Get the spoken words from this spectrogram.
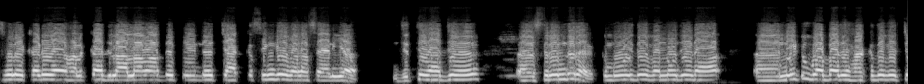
ਇਸ ਵੇਲੇ ਖੜੇ ਆ ਹਲਕਾ ਜਲਾਲਾਬਾਦ ਦੇ ਪਿੰਡ ਚੱਕ ਸਿੰਘੇ ਵਾਲਾ ਸੈਣੀਆਂ ਜਿੱਥੇ ਅੱਜ ਅਹ, ਕੰਬੋਜ ਦੇ ਵੱਲੋਂ ਜਿਹੜਾ ਨੀਟੂ ਬਾਬਾ ਦੇ ਹੱਕ ਦੇ ਵਿੱਚ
